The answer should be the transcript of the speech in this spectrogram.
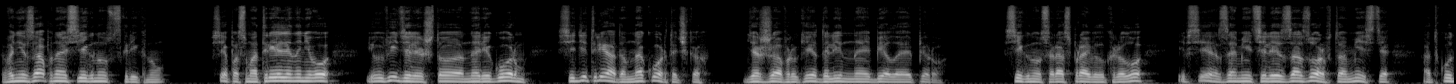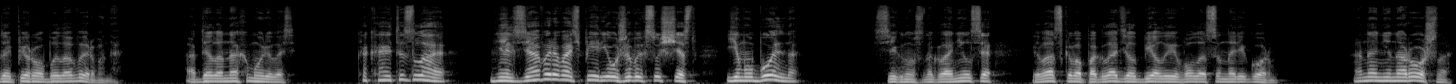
Внезапно Сигнус вскрикнул. Все посмотрели на него и увидели, что Наригорм сидит рядом на корточках, держа в руке длинное белое перо. Сигнус расправил крыло, и все заметили зазор в том месте, откуда перо было вырвано. Адела нахмурилась. «Какая ты злая! Нельзя вырывать перья у живых существ! Ему больно!» Сигнус наклонился и ласково погладил белые волосы на Ригорм. «Она не нарочно.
